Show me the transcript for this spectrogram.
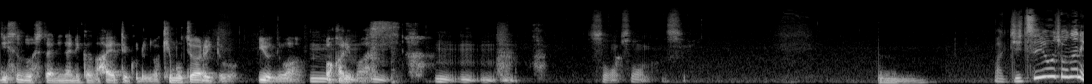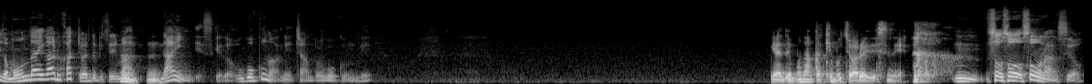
リスの下に何かが生えてくるのは気持ち悪いというのはわかります。うんうんうんうんそうそうなんですよ、うん。まあ、実用上何か問題があるかって言われたら別にまあうんうん。ないんですけど、動くのはねちゃんと動くんで。いや、でもなんか気持ち悪いですね。うん。そうそうそうなんですよ。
